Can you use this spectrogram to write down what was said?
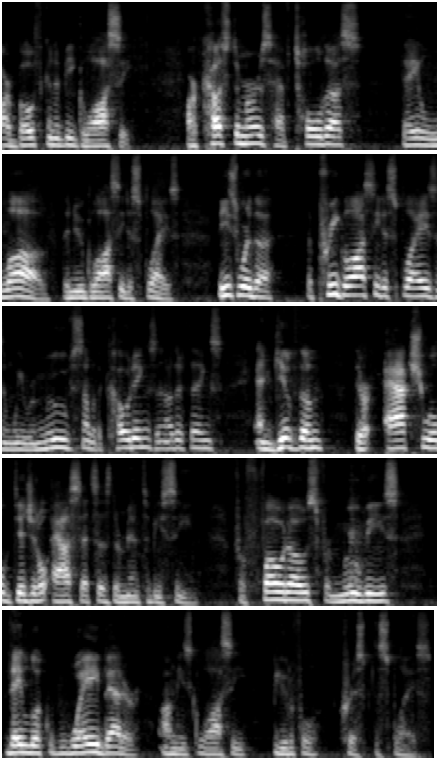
are both going to be glossy. Our customers have told us they love the new glossy displays. These were the, the pre glossy displays, and we removed some of the coatings and other things and give them their actual digital assets as they're meant to be seen. For photos, for movies, they look way better on these glossy, beautiful, crisp displays.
